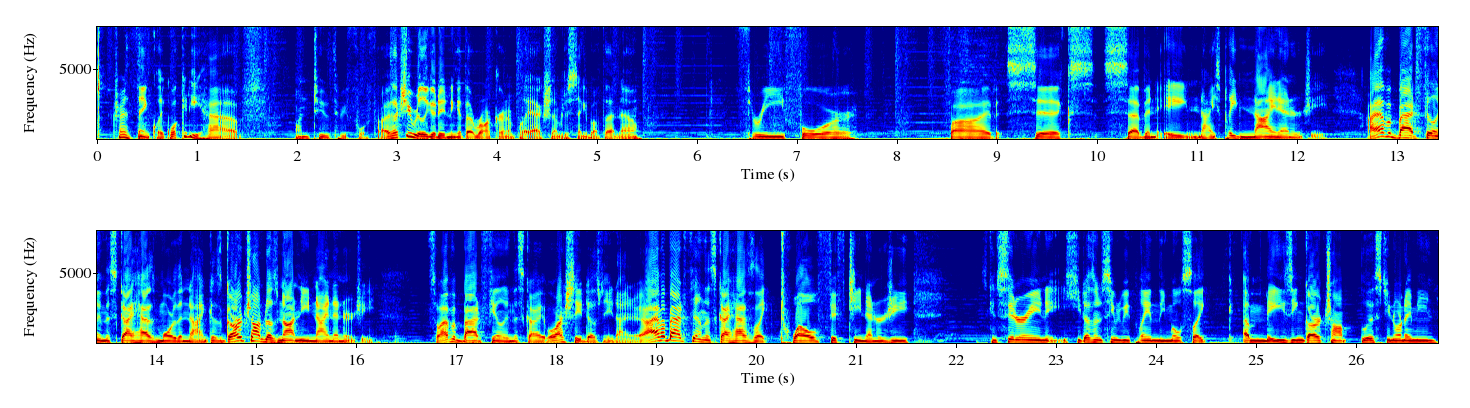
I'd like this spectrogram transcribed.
I'm trying to think, like, what could he have? One, two, three, four, five. It's actually really good he didn't get that rock card in play, actually. I'm just thinking about that now. Three, four, five, six, seven, eight, nine. He's played nine energy. I have a bad feeling this guy has more than nine, because Garchomp does not need nine energy. So I have a bad feeling this guy, well actually he does need 9. I have a bad feeling this guy has like 12, 15 energy. Considering he doesn't seem to be playing the most like amazing Garchomp list, you know what I mean?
